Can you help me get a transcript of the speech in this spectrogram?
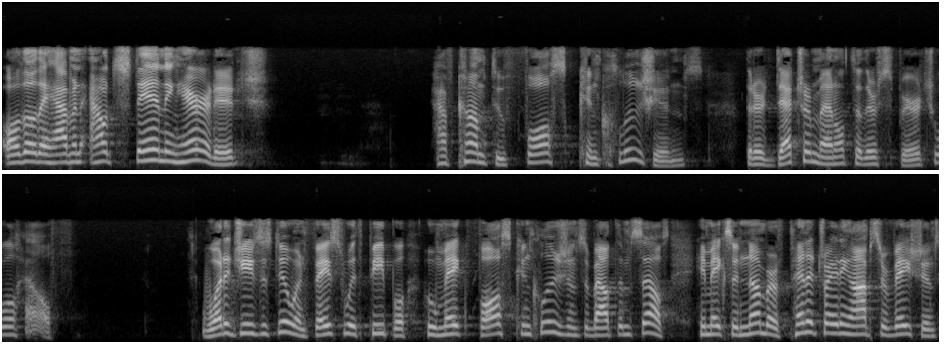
although they have an outstanding heritage, have come to false conclusions that are detrimental to their spiritual health. What did Jesus do when faced with people who make false conclusions about themselves? He makes a number of penetrating observations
